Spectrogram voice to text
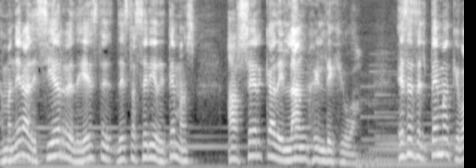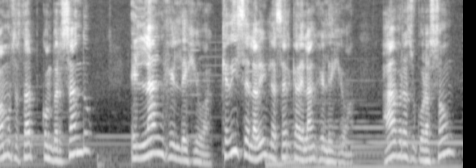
a manera de cierre de, este, de esta serie de temas acerca del ángel de Jehová. Ese es el tema que vamos a estar conversando, el ángel de Jehová. ¿Qué dice la Biblia acerca del ángel de Jehová? Abra su corazón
